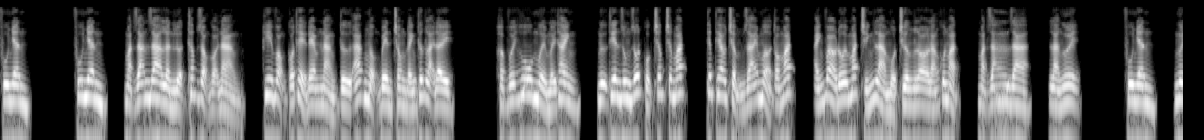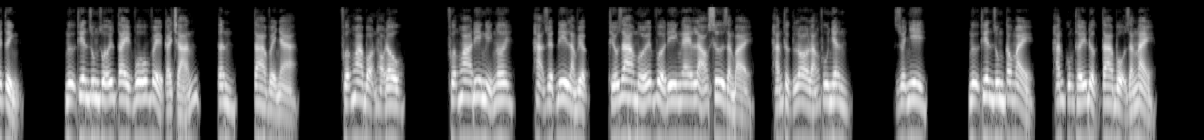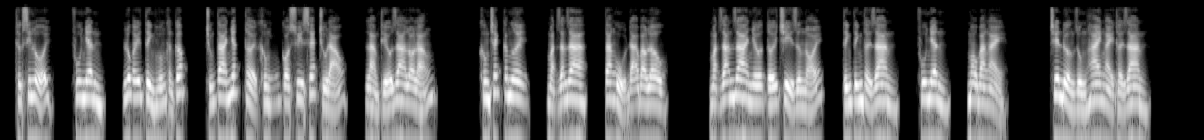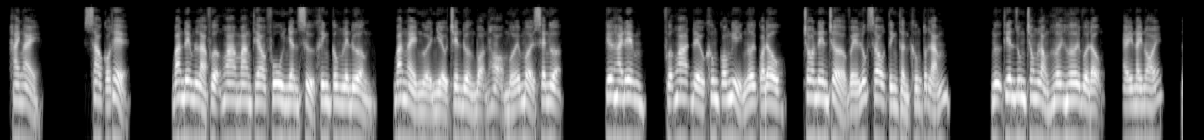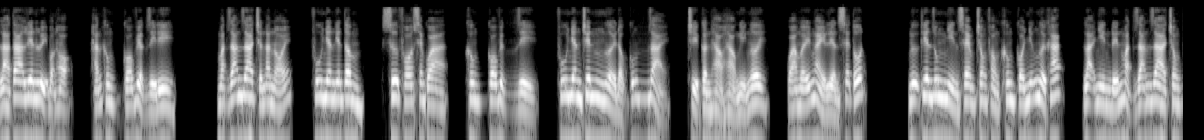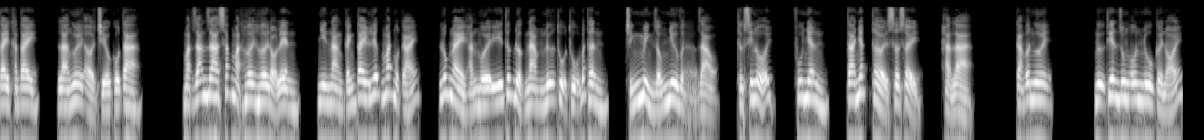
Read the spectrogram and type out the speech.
Phu nhân, phu nhân, mặt giãn ra lần lượt thấp giọng gọi nàng, hy vọng có thể đem nàng từ ác mộng bên trong đánh thức lại đây. Hợp với hô mười mấy thanh, ngự thiên dung rốt cuộc chớp chớp mắt, tiếp theo chậm rãi mở to mắt, ánh vào đôi mắt chính là một trường lo lắng khuôn mặt, mặt giãn ra, là ngươi. Phu nhân, ngươi tỉnh. Ngự thiên dung rỗi tay vỗ về cái chán, ân, ta về nhà. Phượng Hoa bọn họ đâu? Phượng Hoa đi nghỉ ngơi, Hạ Duyệt đi làm việc, thiếu gia mới vừa đi nghe lão sư giảng bài, hắn thực lo lắng phu nhân. Duệ nhi. Ngự thiên dung cao mày, hắn cũng thấy được ta bộ dáng này. Thực xin lỗi, phu nhân, lúc ấy tình huống khẩn cấp, chúng ta nhất thời không có suy xét chú đáo, làm thiếu gia lo lắng. Không trách các ngươi, mặt giãn ra, ta ngủ đã bao lâu. Mặt giãn ra nhớ tới chỉ dương nói, tính tính thời gian, phu nhân, mau ba ngày. Trên đường dùng hai ngày thời gian. Hai ngày. Sao có thể? Ban đêm là Phượng Hoa mang theo phu nhân sử khinh công lên đường, ban ngày người nhiều trên đường bọn họ mới mời xe ngựa. kia hai đêm, Phượng Hoa đều không có nghỉ ngơi quá đâu, cho nên trở về lúc sau tinh thần không tốt lắm. Ngự Thiên Dung trong lòng hơi hơi vừa động, ấy nay nói, là ta liên lụy bọn họ, hắn không có việc gì đi. Mặt giãn ra chấn an nói, phu nhân yên tâm, sư phó xem qua, không có việc gì, phu nhân trên người độc cũng giải, chỉ cần hảo hảo nghỉ ngơi, quá mấy ngày liền sẽ tốt. Ngự thiên dung nhìn xem trong phòng không có những người khác, lại nhìn đến mặt giãn ra trong tay khăn tay, là ngươi ở chiếu cô ta. Mặt giãn ra sắc mặt hơi hơi đỏ lên, nhìn nàng cánh tay liếc mắt một cái, lúc này hắn mới ý thức được nam nữ thụ thụ bất thân, chính mình giống như vật rào, thực xin lỗi, phu nhân, ta nhất thời sơ sẩy, hẳn là. Cảm ơn ngươi. Ngự thiên dung ôn nhu cười nói.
